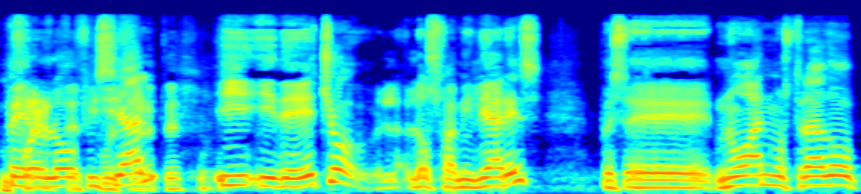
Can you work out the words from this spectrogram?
pero fuertes, lo oficial, y, y, de hecho los familiares, pues eh, no han mostrado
